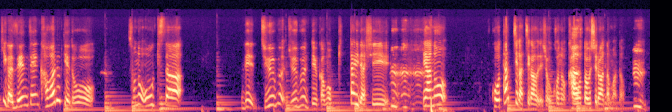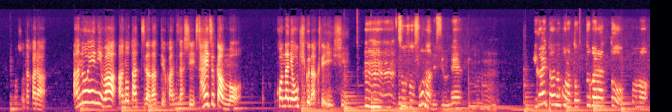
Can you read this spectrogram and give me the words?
囲気が全然変わるけどその大きさで十分十分っていうかもうぴったりだしうんうんであのこうタッチが違うでしょ？この顔と後ろ頭と。うん。そう。だからあの絵にはあのタッチだなっていう感じだしサイズ感もこんなに大きくなくていいし、うんうんうん。そうそうそうなんですよね。うん。意外とあのこのドット柄とこの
